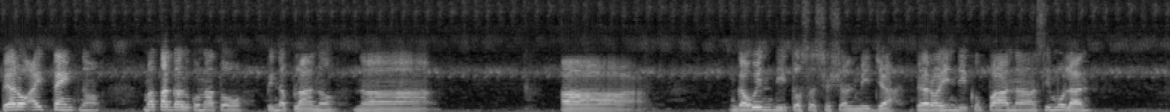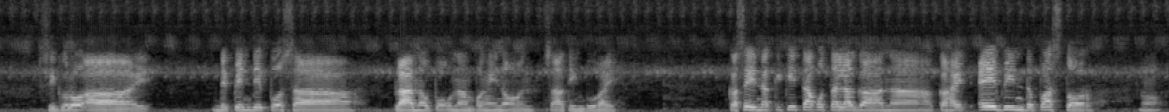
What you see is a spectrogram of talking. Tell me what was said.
Pero I think no matagal ko na to pinaplano na ah, gawin dito sa social media. Pero hindi ko pa na simulan siguro ay depende po sa plano po ng Panginoon sa ating buhay. Kasi nakikita ko talaga na kahit Evin the pastor no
